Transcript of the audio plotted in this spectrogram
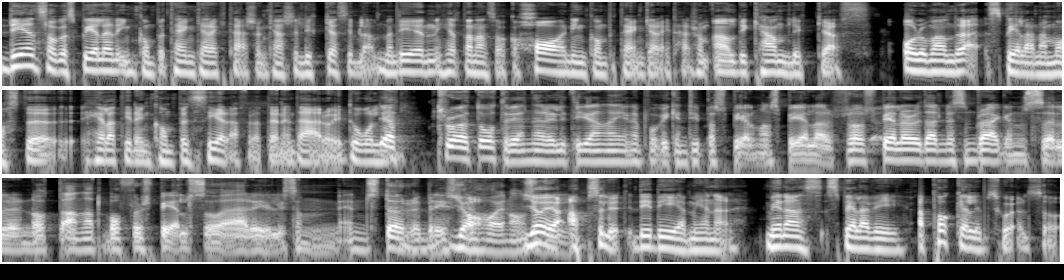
Det är en sak att spela en inkompetent karaktär som kanske lyckas ibland, men det är en helt annan sak att ha en inkompetent karaktär som aldrig kan lyckas. Och de andra spelarna måste hela tiden kompensera för att den är där och är dålig. Jag tror att återigen är det lite grann inne på vilken typ av spel man spelar. För spelar du Dungeons and Dragons eller något annat bofferspel så är det ju liksom en större brist att ha Ja, någon ja, ja, vill- absolut. Det är det jag menar. Medan spelar vi Apocalypse World så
